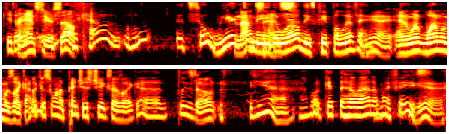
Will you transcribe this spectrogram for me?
keep your hands to yourself. Like how? Who, it's so weird It's to me the world these people live in. Yeah, and when one woman was like, "I just want to pinch his cheeks," I was like, uh, "Please don't." Yeah. How about get the hell out of my face? yeah,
